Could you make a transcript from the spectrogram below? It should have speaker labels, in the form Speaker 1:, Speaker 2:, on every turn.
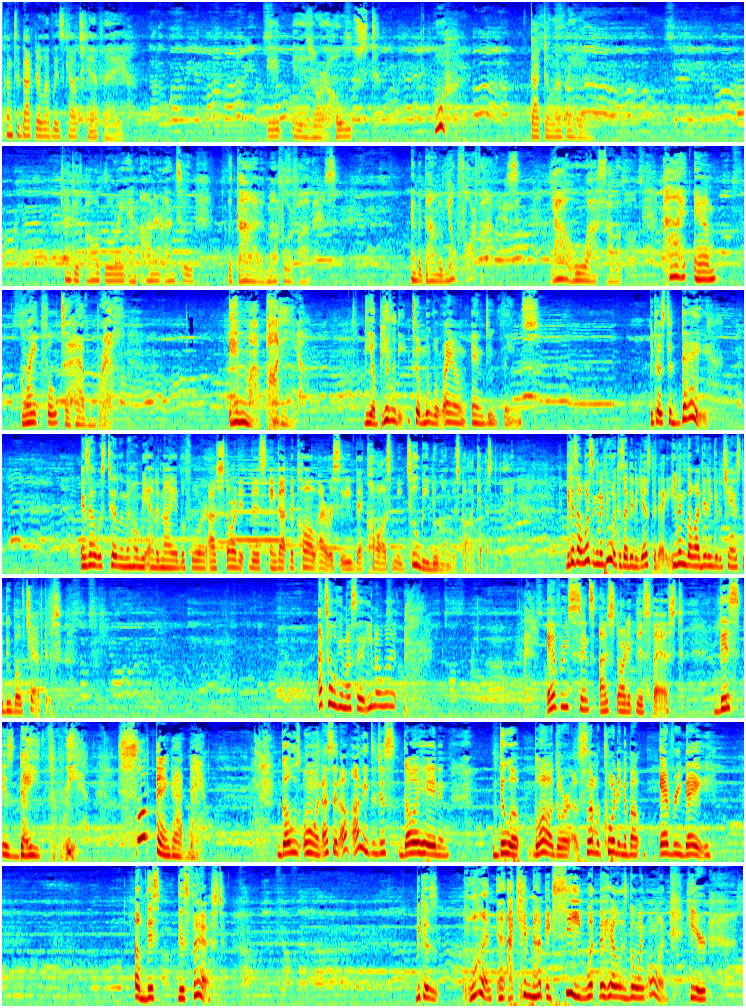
Speaker 1: Welcome to Dr. Lovely's Couch Cafe. It is your host, whew, Dr. Lovely here. I give all glory and honor unto the God of my forefathers and the God of your forefathers, Yahuwah Sabaoth. I am grateful to have breath in my body, the ability to move around and do things. Because today, as I was telling the homie Adonai before I started this and got the call I received that caused me to be doing this podcast today. Because I wasn't going to do it because I did it yesterday, even though I didn't get a chance to do both chapters. I told him, I said, you know what? Ever since I started this fast, this is day three something, goddamn, goes on. I said, I'm, i need to just go ahead and do a blog or some recording about every day of this this fast because one i cannot exceed what the hell is going on here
